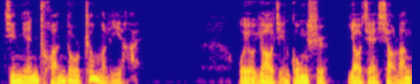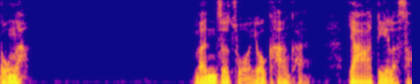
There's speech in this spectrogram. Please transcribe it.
今年传豆这么厉害，我有要紧公事要见小兰公呢。”门子左右看看，压低了嗓：“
